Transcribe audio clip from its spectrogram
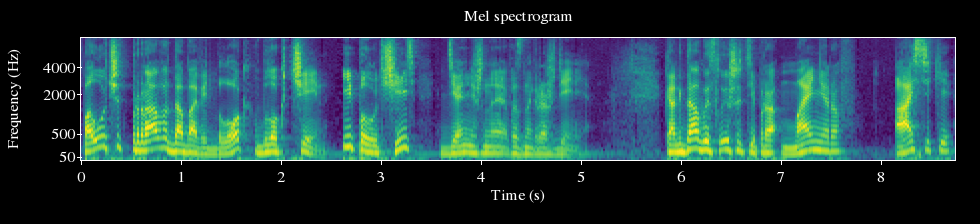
получит право добавить блок в блокчейн и получить денежное вознаграждение. Когда вы слышите про майнеров, асики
